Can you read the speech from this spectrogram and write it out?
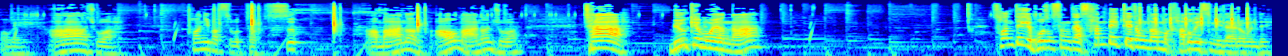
오케이. 아, 좋아. 터니박스부터 쓱. 아, 만원. 아우, 만원 좋아. 자, 몇 개 모였나? 선택의 보석 상자 300개 정도 한번 가보겠습니다, 여러분들.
